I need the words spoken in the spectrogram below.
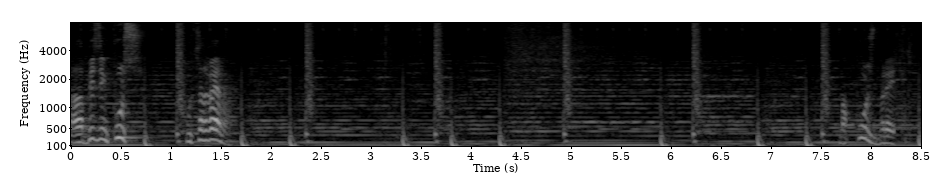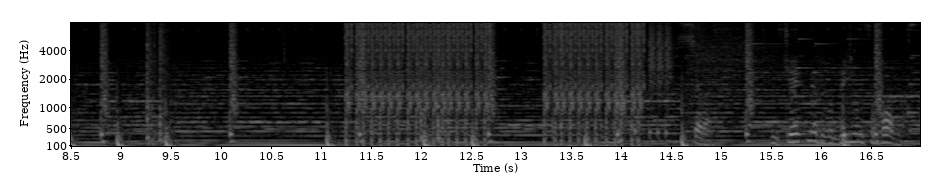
Бизинг пуш от червена. Ма пуш, бре. Сега. Учехме да го дигнем свободно.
